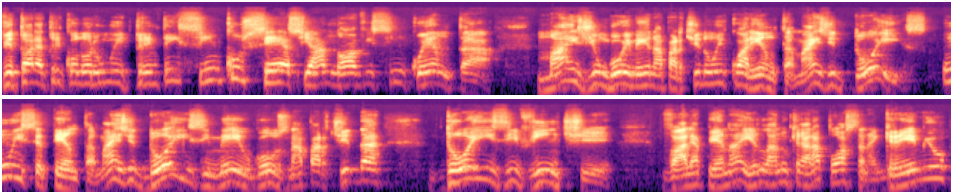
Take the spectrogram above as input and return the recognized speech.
Vitória tricolor 1,35, CSA 9,50. Mais de um gol e meio na partida, 1,40. Mais de dois, 1,70. Mais de dois e meio gols na partida, 2,20. Vale a pena ir lá no criar aposta, né? Grêmio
